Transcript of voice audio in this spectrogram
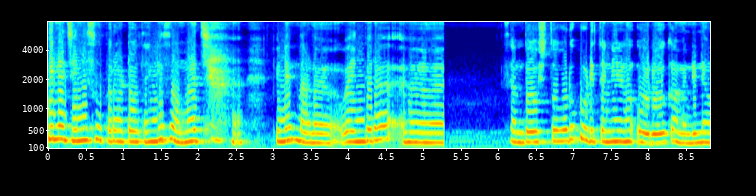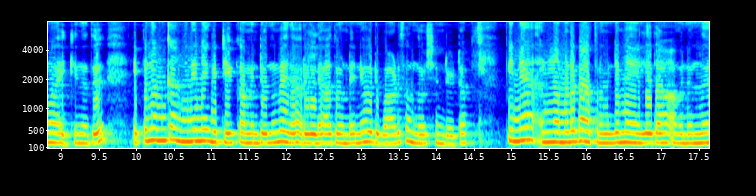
പിന്നെ Jimmy super auto. Thank you so much പിന്നെ എന്താണ് ഭയങ്കര സന്തോഷത്തോടു കൂടി തന്നെയാണ് ഓരോ കമന്റും ഞാൻ വായിക്കുന്നത്. ഇപ്പം നമുക്ക് അങ്ങനെ നെഗറ്റീവ് കമന്റ് ഒന്നും വരാറില്ല. അതുകൊണ്ട് തന്നെ ഒരുപാട് സന്തോഷമുണ്ട് കേട്ടോ. പിന്നെ നമ്മുടെ ബാത്റൂമിന്റെ മേലെ ഇതാ അവനൊന്ന്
